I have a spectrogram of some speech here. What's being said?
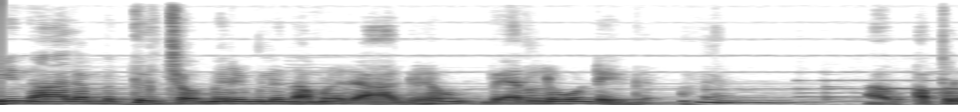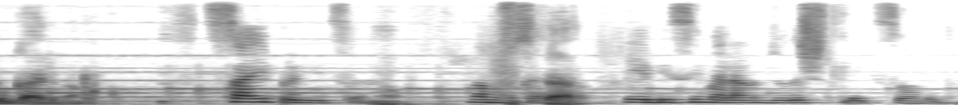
ഈ നാലമ്പത്തിൽ ചുമരുമ്പിൽ നമ്മളൊരു ആഗ്രഹം വിരലുകൊണ്ട് എഴുതുക. അപ്പോഴും കാര്യം നടക്കും. സായി പ്രദീപ് സർ നമസ്കാരം. എ ബി സി മലയാളം ജ്യോതിഷത്തിലേക്ക് സ്വാഗതം.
